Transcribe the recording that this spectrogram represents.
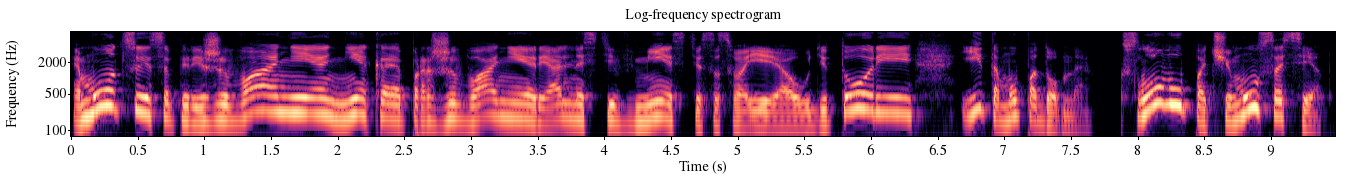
Эмоции, сопереживание, некое проживание реальности вместе со своей аудиторией и тому подобное. К слову, почему сосед?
